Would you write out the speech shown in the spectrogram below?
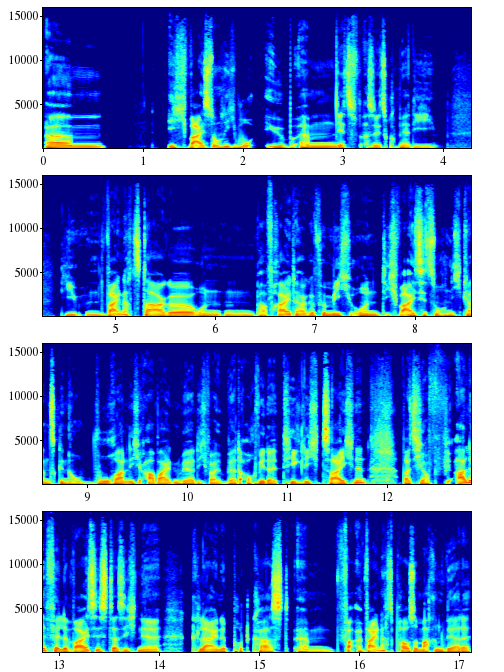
Ähm, ich weiß noch nicht, wo ähm, jetzt, also jetzt kommen ja die, die Weihnachtstage und ein paar Freitage für mich und ich weiß jetzt noch nicht ganz genau, woran ich arbeiten werde. Ich werde auch wieder täglich zeichnen. Was ich auf alle Fälle weiß, ist, dass ich eine kleine Podcast ähm, machen werde.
